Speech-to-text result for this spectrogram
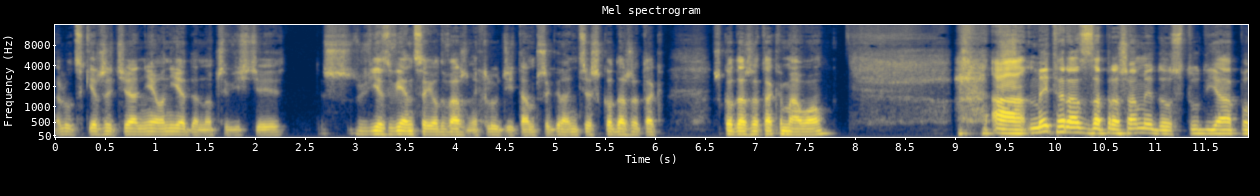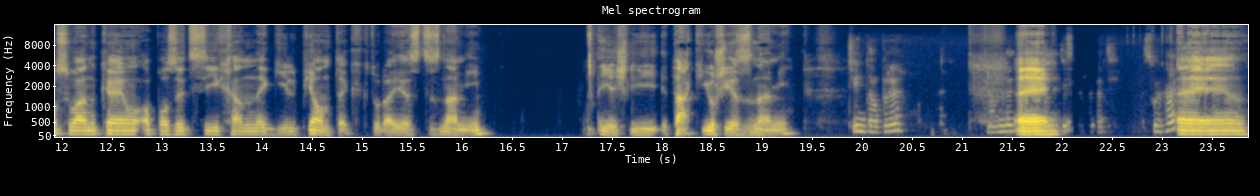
ludzkie życie, a nie on jeden oczywiście. Jest więcej odważnych ludzi tam przy granicy. Szkoda, że tak, szkoda, że tak mało. A my teraz zapraszamy do studia posłankę opozycji Hannę Gil-Piątek, która jest z nami. Jeśli tak, już jest z nami. Dzień dobry. Mam nadzieję, że Słychać? E,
